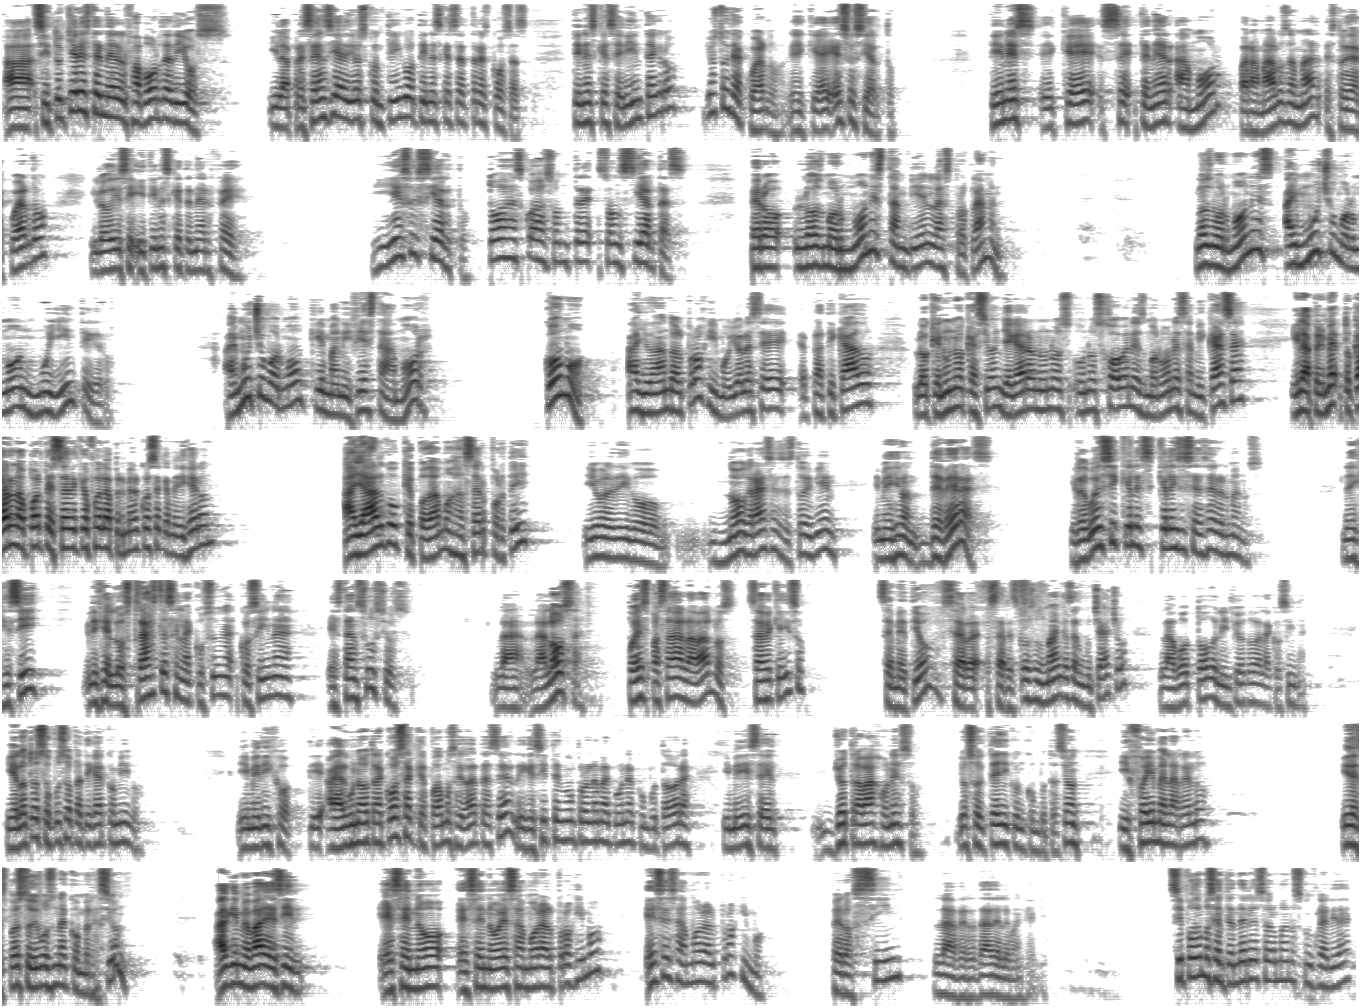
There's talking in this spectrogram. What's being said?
ah, si tú quieres tener el favor de Dios, y la presencia de Dios contigo, tienes que hacer tres cosas. Tienes que ser íntegro, yo estoy de acuerdo en que eso es cierto. Tienes eh, que tener amor para amar a los demás, estoy de acuerdo. Y lo dice, y tienes que tener fe. Y eso es cierto, todas las cosas son, son ciertas. Pero los mormones también las proclaman. Los mormones, hay mucho mormón muy íntegro. Hay mucho mormón que manifiesta amor. ¿Cómo? Ayudando al prójimo. Yo les he platicado lo que en una ocasión llegaron unos, unos jóvenes mormones a mi casa y la primer, tocaron la puerta y ¿sabe qué fue la primera cosa que me dijeron? ¿Hay algo que podamos hacer por ti? Y yo le digo, no, gracias, estoy bien. Y me dijeron, ¿de veras? Y les voy a decir qué les, qué les hice hacer, hermanos. Le dije, sí. Le dije, los trastes en la cocina, cocina están sucios. La, la losa, puedes pasar a lavarlos. ¿Sabe qué hizo? Se metió, se, se arriscó sus mangas al muchacho, lavó todo, limpió toda la cocina. Y el otro se puso a platicar conmigo. Y me dijo, ¿hay alguna otra cosa que podamos ayudarte a hacer? Le dije, sí, tengo un problema con una computadora. Y me dice él, yo trabajo en eso, yo soy técnico en computación. Y fue y me la arregló. Y después tuvimos una conversación. Alguien me va a decir, ¿ese no, ese no es amor al prójimo? Ese es amor al prójimo, pero sin la verdad del Evangelio. ¿Sí podemos entender eso, hermanos, con claridad?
